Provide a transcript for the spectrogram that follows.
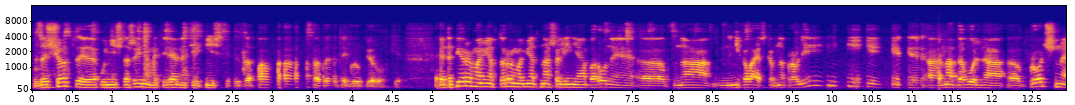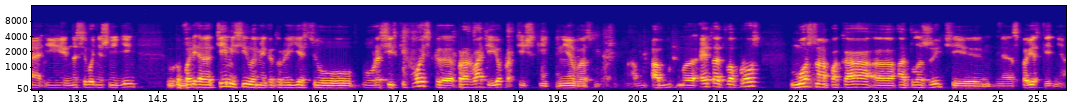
за счет э, уничтожения материально-технических запасов этой группировки. Это первый момент. Второй момент: наша линия обороны на Николаевском направлении, она довольно прочная, и на сегодняшний день теми силами, которые есть у, у российских войск, э, прорвать ее практически невозможно. Этот вопрос можно пока э, отложить с повестки дня.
